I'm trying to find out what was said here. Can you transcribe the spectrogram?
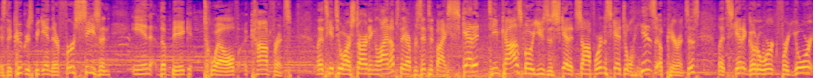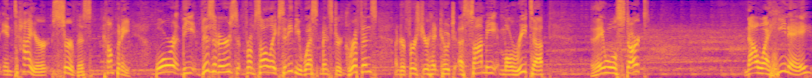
as the Cougars begin their first season in the Big 12 Conference. Let's get to our starting lineups. They are presented by Skedit. Team Cosmo uses Skedit software to schedule his appearances. Let Skedit go to work for your entire service company. For the visitors from Salt Lake City, the Westminster Griffins, under first year head coach Asami Morita, they will start Nawahine,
